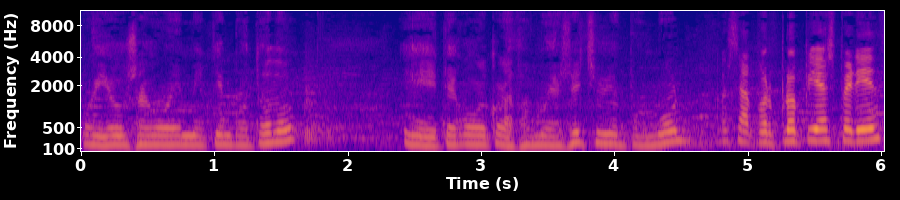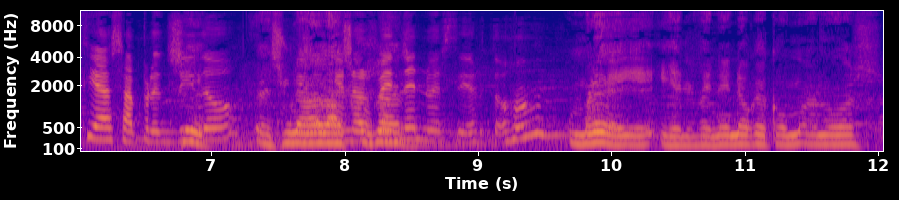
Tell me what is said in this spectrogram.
porque yo uso en mi tiempo todo y tengo el corazón muy deshecho y el pulmón. O sea, por propia experiencia has aprendido sí, es una que de lo las que nos cosas- venden no es cierto. Hombre, y, y el veneno que comamos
